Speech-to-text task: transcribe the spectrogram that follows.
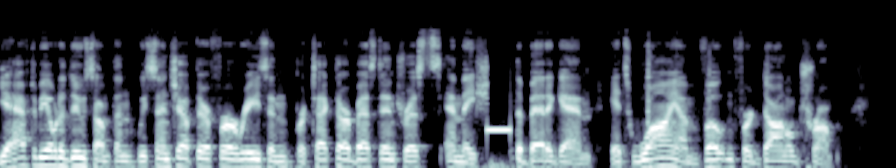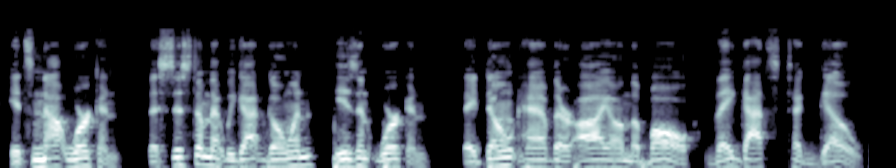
You have to be able to do something. We sent you up there for a reason. Protect our best interests, and they shit the bed again. It's why I'm voting for Donald Trump. It's not working. The system that we got going isn't working. They don't have their eye on the ball. They gots to go.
